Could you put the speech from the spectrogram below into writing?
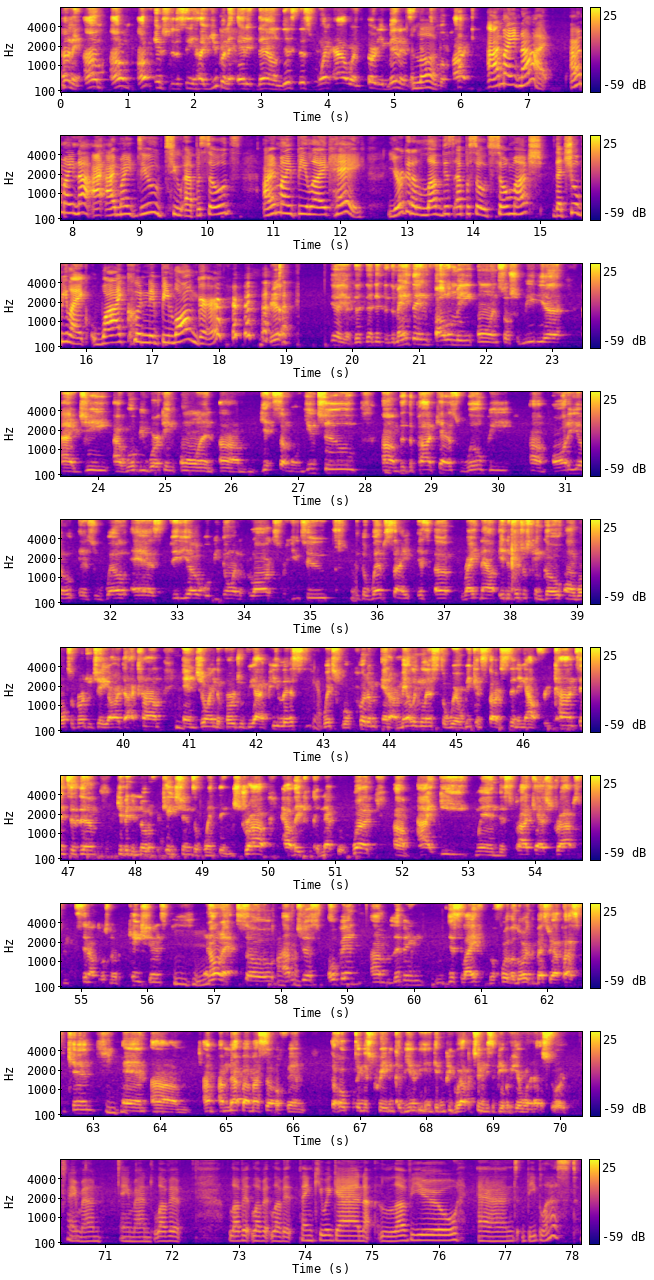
honey, I'm I'm I'm interested to see how you're gonna edit down this this one hour and thirty minutes Look, I might not. I might not. I, I might do two episodes. I might be like, hey, you're gonna love this episode so much that you'll be like, why couldn't it be longer? yeah. Yeah, yeah. The, the, the main thing, follow me on social media. IG. I will be working on um, getting some on YouTube. Um, the, the podcast will be um, audio as well as video. We'll be doing the blogs for YouTube. The website is up right now. Individuals can go on waltervirgiljr.com and join the Virgil VIP list, which will put them in our mailing list to where we can start sending out free content to them, giving them notifications of when things drop, how they can connect with what, um, i.e., when this podcast drops, we can send out those notifications mm-hmm. and all that. So awesome. I'm just open. I'm living this life before the Lord the best way I possibly can. Mm-hmm. And um, I'm, I'm not by myself. And the whole thing is creating community and giving people opportunities to be able to hear one another's story. Amen. Amen. Love it. Love it. Love it. Love it. Thank you again. Love you and be blessed.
